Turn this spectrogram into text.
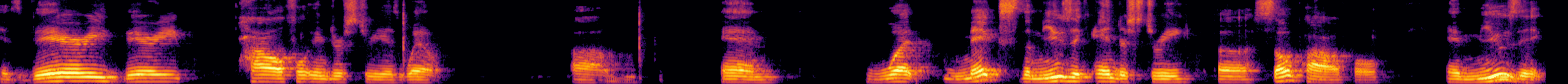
is very very powerful industry as well. Um, and what makes the music industry uh, so powerful and music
